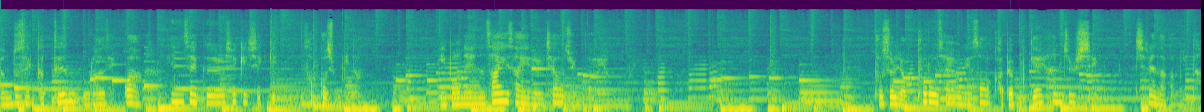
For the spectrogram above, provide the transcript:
연두색 같은 노란색과 흰색을 실깃실깃 섞어줍니다. 이번엔 사이사이를 채워줄 거예요. 붓을 옆으로 사용해서 가볍게 한 줄씩 칠해나갑니다.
